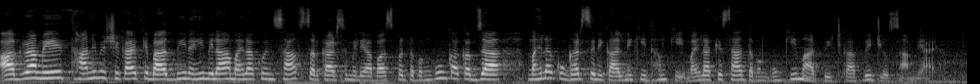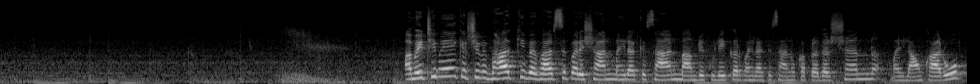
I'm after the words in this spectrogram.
आगरा में थाने में शिकायत के बाद भी नहीं मिला। महिला को इंसाफ सरकार से मिले आवास पर दबंगों का कब्जा। महिला को घर से निकालने की धमकी। महिला के साथ दबंगों की मारपीट का वीडियो सामने आया। अमेठी में कृषि विभाग के व्यवहार से परेशान महिला किसान मामले को लेकर महिला किसानों का प्रदर्शन, महिलाओं का आरोप।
